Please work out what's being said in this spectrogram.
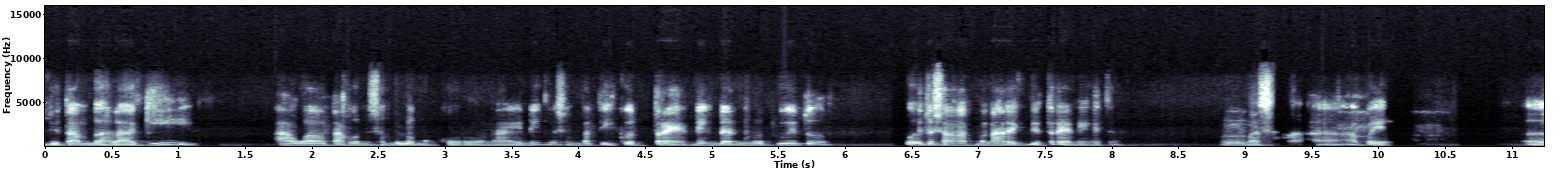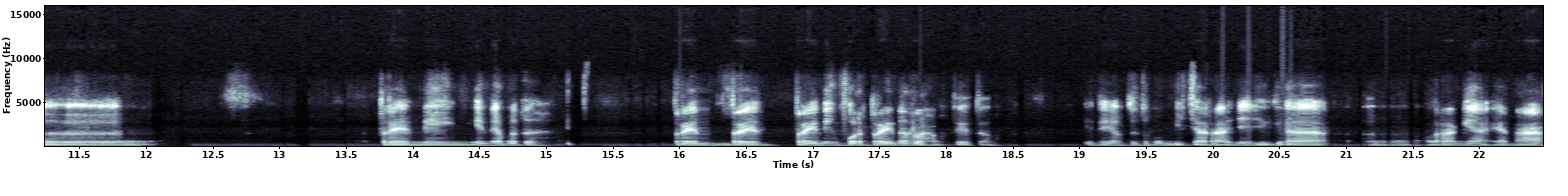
Ditambah lagi awal tahun sebelum corona ini gue sempat ikut training dan menurut gue itu oh itu sangat menarik di training itu. Hmm. masalah eh, apa ya? Eh training ini apa tuh? Train, train training for trainer lah waktu itu ini waktu itu pembicaraannya juga eh, orangnya enak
